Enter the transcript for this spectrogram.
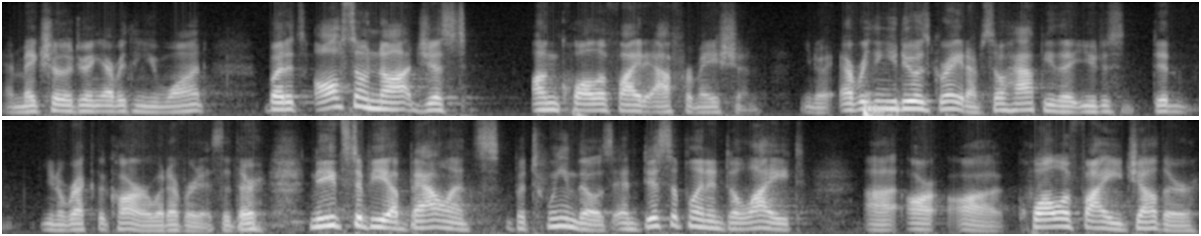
and make sure they're doing everything you want, but it's also not just unqualified affirmation. You know, everything you do is great. I'm so happy that you just did, you know, wreck the car or whatever it is. That there needs to be a balance between those. And discipline and delight uh, are, uh, qualify each other,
